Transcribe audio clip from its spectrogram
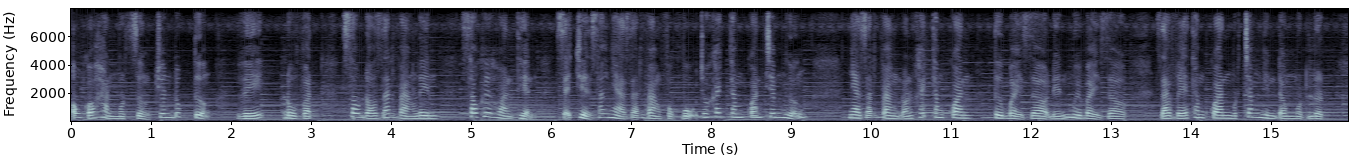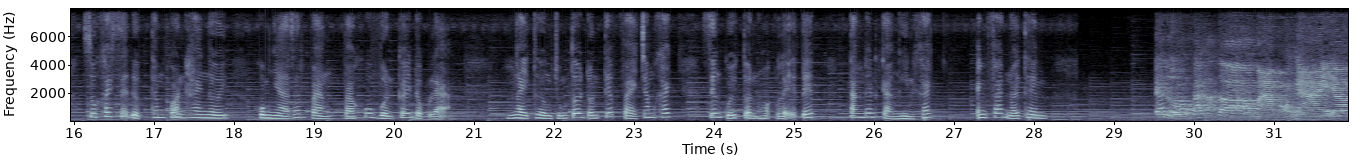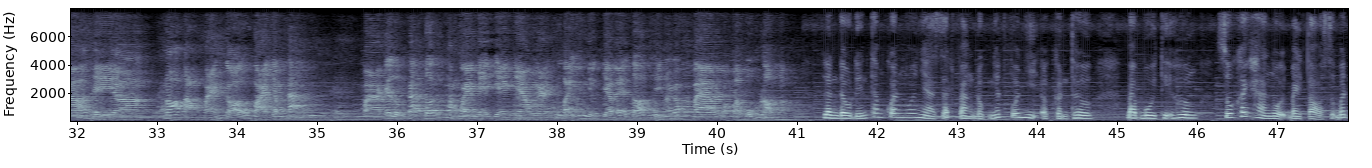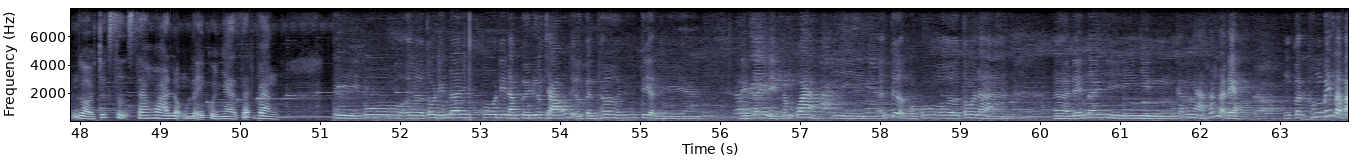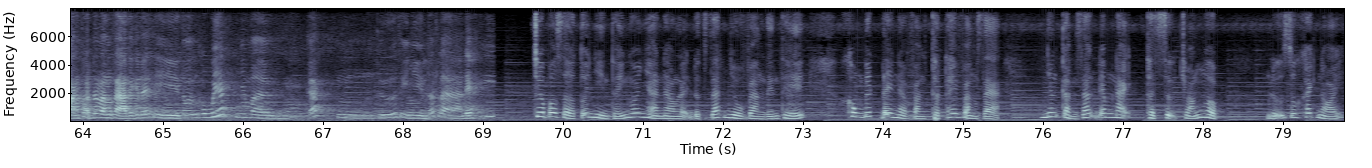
Ông có hẳn một xưởng chuyên đúc tượng, ghế, đồ vật, sau đó dát vàng lên. Sau khi hoàn thiện, sẽ chuyển sang nhà dát vàng phục vụ cho khách tham quan chiêm ngưỡng. Nhà dát vàng đón khách tham quan từ 7 giờ đến 17 giờ, giá vé tham quan 100.000 đồng một lượt. Du khách sẽ được tham quan hai nơi, gồm nhà rất vàng và khu vườn cây độc lạ. Ngày thường chúng tôi đón tiếp vài trăm khách, riêng cuối tuần hoặc lễ Tết tăng lên cả nghìn khách. Anh Phát nói thêm, cái lượng khách ờ, mà mỗi ngày ờ, thì ờ, nó tầm khoảng cỡ vài trăm khách và cái lượng khách đến tham quan nhẹ nhàng vào ngày thứ bảy chủ nhật và lễ tết thì nó gấp ba hoặc là bốn lần lần đầu đến tham quan ngôi nhà rát vàng độc nhất vô nhị ở Cần Thơ, bà Bùi Thị Hương, du khách Hà Nội bày tỏ sự bất ngờ trước sự xa hoa lộng lẫy của nhà rát vàng. thì cô ờ, tôi đến đây cô đi đám cưới đứa cháu thì ở Cần Thơ tiện thì đến đây để tham quan. Thì ấn tượng của cô tôi là ờ, đến đây thì nhìn căn nhà rất là đẹp. Còn không biết là vàng thật hay vàng giả thì cái đấy thì tôi cũng không biết nhưng mà các ừ, thứ thì nhìn rất là đẹp. Chưa bao giờ tôi nhìn thấy ngôi nhà nào lại được dát nhiều vàng đến thế. Không biết đây là vàng thật hay vàng giả, nhưng cảm giác đem lại thật sự choáng ngợp. Nữ du khách nói,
